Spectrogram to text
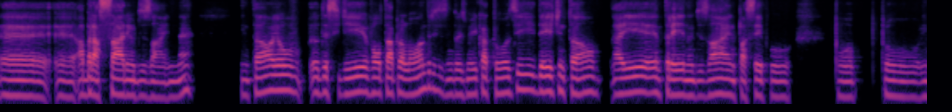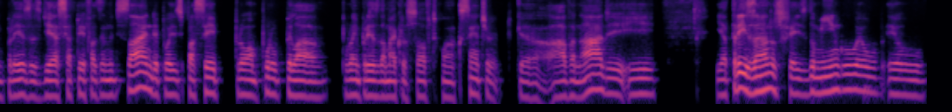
é, abraçarem o design, né? Então eu, eu decidi voltar para Londres em 2014 e desde então aí entrei no design, passei por, por, por empresas de SAP fazendo design, depois passei por, por, pela, por uma empresa da Microsoft com a Accenture que é a Avanade, e, e há três anos, fez domingo, eu, eu,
